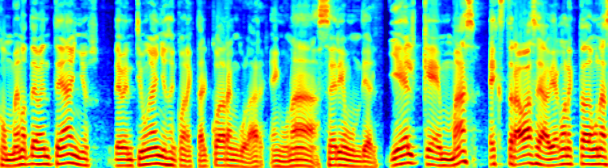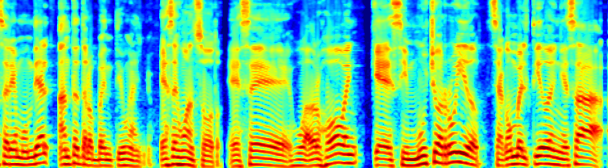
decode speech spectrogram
con menos de 20 años, de 21 años en conectar cuadrangular en una serie mundial. Y es el que más extra base había conectado en una serie mundial antes de los 21 años. Ese es Juan Soto, ese jugador joven que sin mucho ruido se ha convertido en esa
